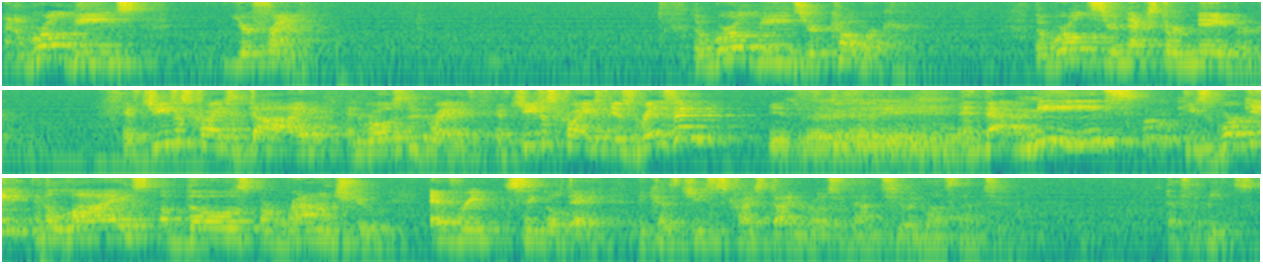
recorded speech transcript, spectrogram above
And the world means your friend. The world means your coworker. The world's your next door neighbor. If Jesus Christ died and rose to the grave, if Jesus Christ is risen, he is risen And that means he's working in the lives of those around you every single day because Jesus Christ died and rose for them too and loves them too. That's what it means.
